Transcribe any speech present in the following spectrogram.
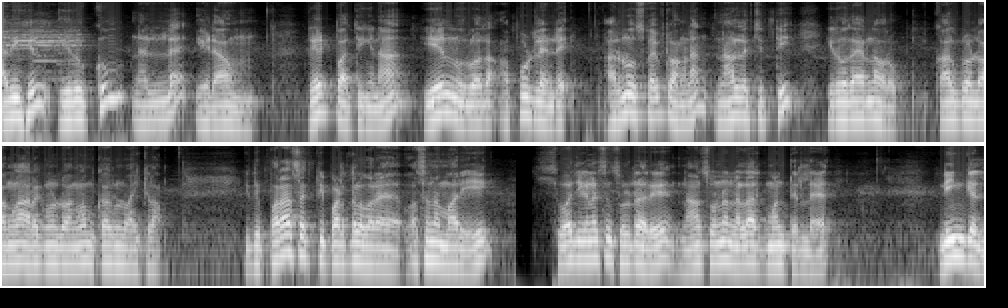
அருகில் இருக்கும் நல்ல இடம். ரேட் பார்த்தீங்கன்னா ஏழ்நூறுரூவா தான். அப்ரூட் லேண்டே அறநூறு ஸ்கொயர் ஃபீட் வாங்கினா நாலு லட்சத்தி இருபதாயிரம் தான் வரும். கால் கிரவுண்ட் வாங்கலாம் அரை கிரவுண்ட் வாங்கலாம் முக்கால் கிரவுண்ட் வாங்கிக்கலாம். இது பராசக்தி படத்தில் வர வசனம் மாதிரி சிவாஜி கணேசன் சொல்கிறாரு நான் சொன்னால் நல்லா இருக்குமான்னு தெரில நீங்கள்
